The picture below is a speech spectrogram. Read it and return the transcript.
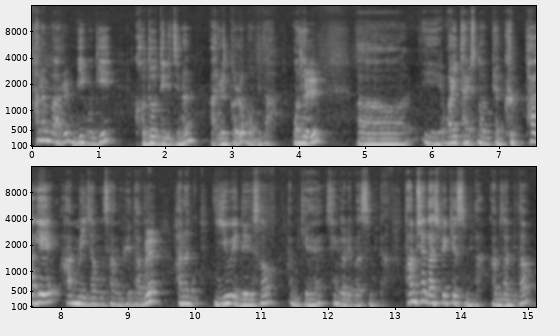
하는 말을 미국이 거둬들이지는 않을 걸로 봅니다. 오늘 어, 이 와이트하우스 논평 급하게 한미 정상회담을 하는 이유에 대해서 함께 생각해 봤습니다. 다음 시간에 다시 뵙겠습니다. 감사합니다.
